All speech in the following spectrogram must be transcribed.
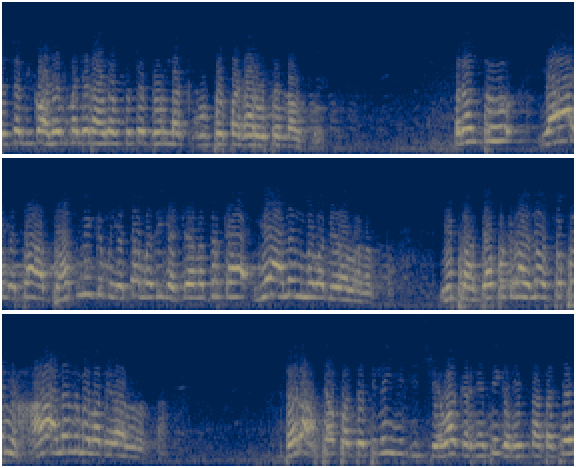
तसं मी कॉलेजमध्ये राहिलो असतो तर दोन लाख रुपये पगार उचलला असतो. परंतु या याचा आध्यात्मिक याच्यामध्ये घेतल्यानंतर काय? हे आनंद मला मिळाला नसता. मी प्राध्यापक राहिलो असतो पण हा आनंद मला मिळाला नसता. तर अशा पद्धतीने ही जी सेवा करण्याची गणेशनाथाचे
